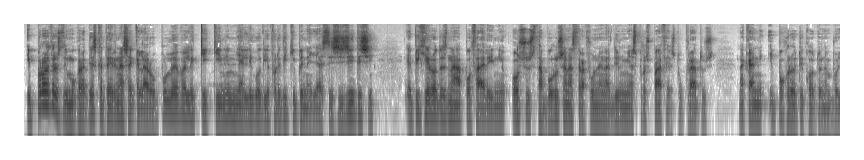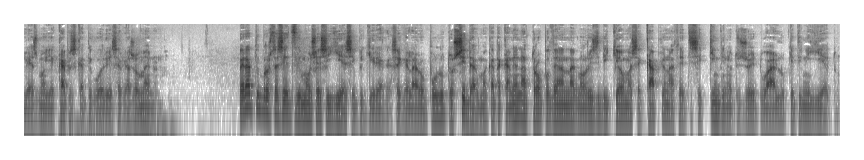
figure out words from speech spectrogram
Η πρόεδρος της Δημοκρατίας Κατερίνα Σακελαροπούλου έβαλε και εκείνη μια λίγο διαφορετική πινελιά στη συζήτηση, επιχειρώντας να αποθαρρύνει όσους θα μπορούσαν να στραφούν εναντίον μιας προσπάθειας του κράτους να κάνει υποχρεωτικό τον εμβολιασμό για κάποιες κατηγορίες εργαζομένων. Πέρα από την προστασία της δημόσιας υγείας, είπε η κυρία Σαγκελαροπούλου, το Σύνταγμα κατά κανένα τρόπο δεν αναγνωρίζει δικαίωμα σε κάποιον να θέτει σε κίνδυνο τη ζωή του άλλου και την υγεία του.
